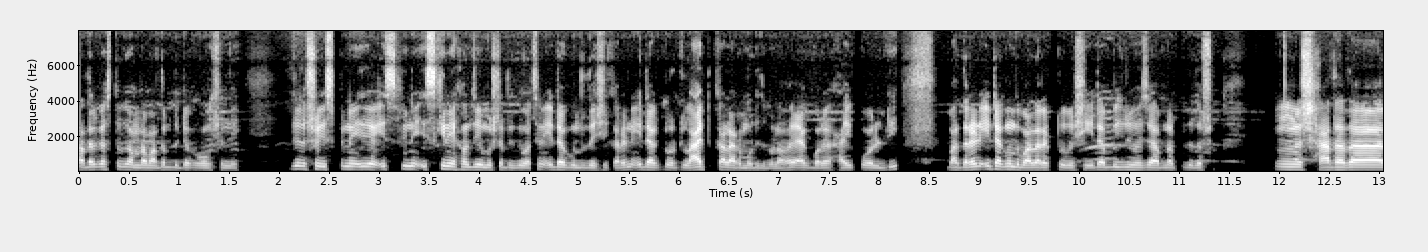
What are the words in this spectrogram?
তাদের কাছ থেকে আমরা মাত্র দু টাকা কমিশন নিই। যে স্পিনে স্পিনে স্কিনে এখন যে মরিচটা দিতে পাচ্ছেন, এটা কিন্তু দেশি কারেন্ট এটা একটু লাইট কালার মরিচ বলা হয়, একবারে হাই কোয়ালিটি বাজারের। এটা কিন্তু বাজার একটু বেশি, এটা বিক্রি হয়েছে আপনার, প্রিয় দর্শক সাত হাজার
